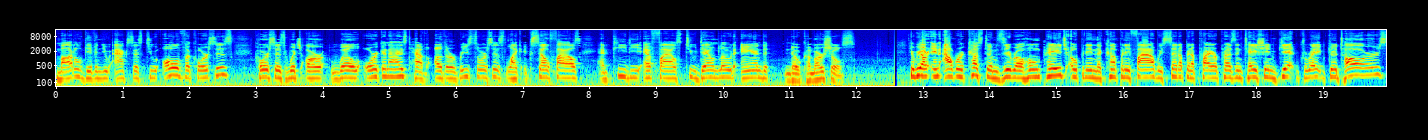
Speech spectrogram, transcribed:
model giving you access to all the courses. Courses which are well organized, have other resources like Excel files and PDF files to download, and no commercials. Here we are in our custom Xero homepage, opening the company file we set up in a prior presentation, Get Great Guitars.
